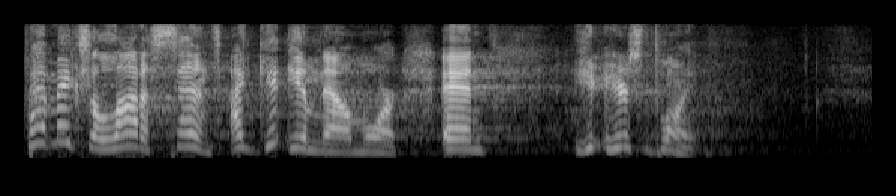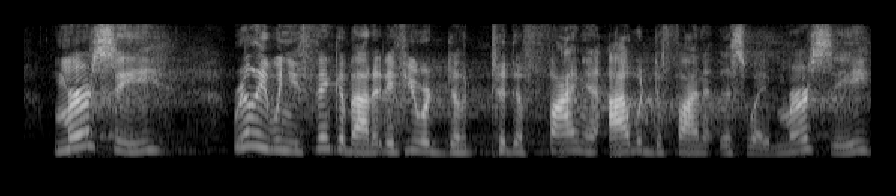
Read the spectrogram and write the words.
that makes a lot of sense. I get him now more. And here's the point mercy, really, when you think about it, if you were to define it, I would define it this way mercy,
